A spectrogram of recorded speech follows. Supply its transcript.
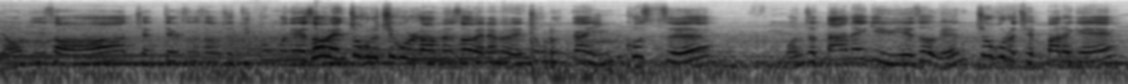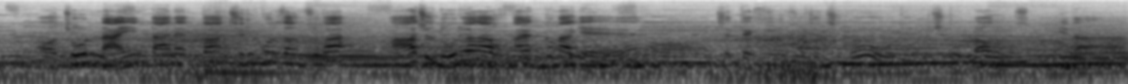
여기서 제텍스 선수 뒷공문에서 왼쪽으로 치고 올라오면서 왜냐면 왼쪽으로 그러니까 인코스 먼저 따내기 위해서 왼쪽으로 재빠르게 어, 좋은 라인 따냈던 지루콘 선수가 아주 노련하고 깔끔하게 어, 제텍스 선수 제치고 치고 올라오는 모습입니다.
